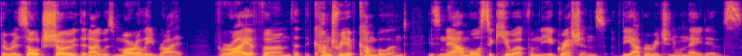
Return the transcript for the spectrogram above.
the results show that I was morally right, for I affirm that the country of Cumberland is now more secure from the aggressions of the Aboriginal natives.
